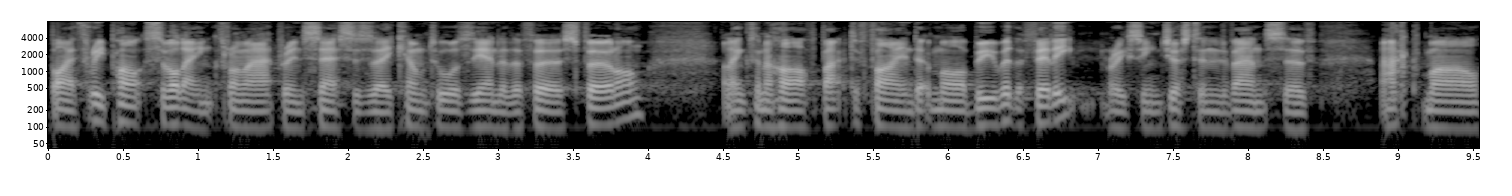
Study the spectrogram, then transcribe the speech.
by three parts of a length from our princess as they come towards the end of the first furlong. A length and a half back to find at Marbuba, the filly, racing just in advance of Akmal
